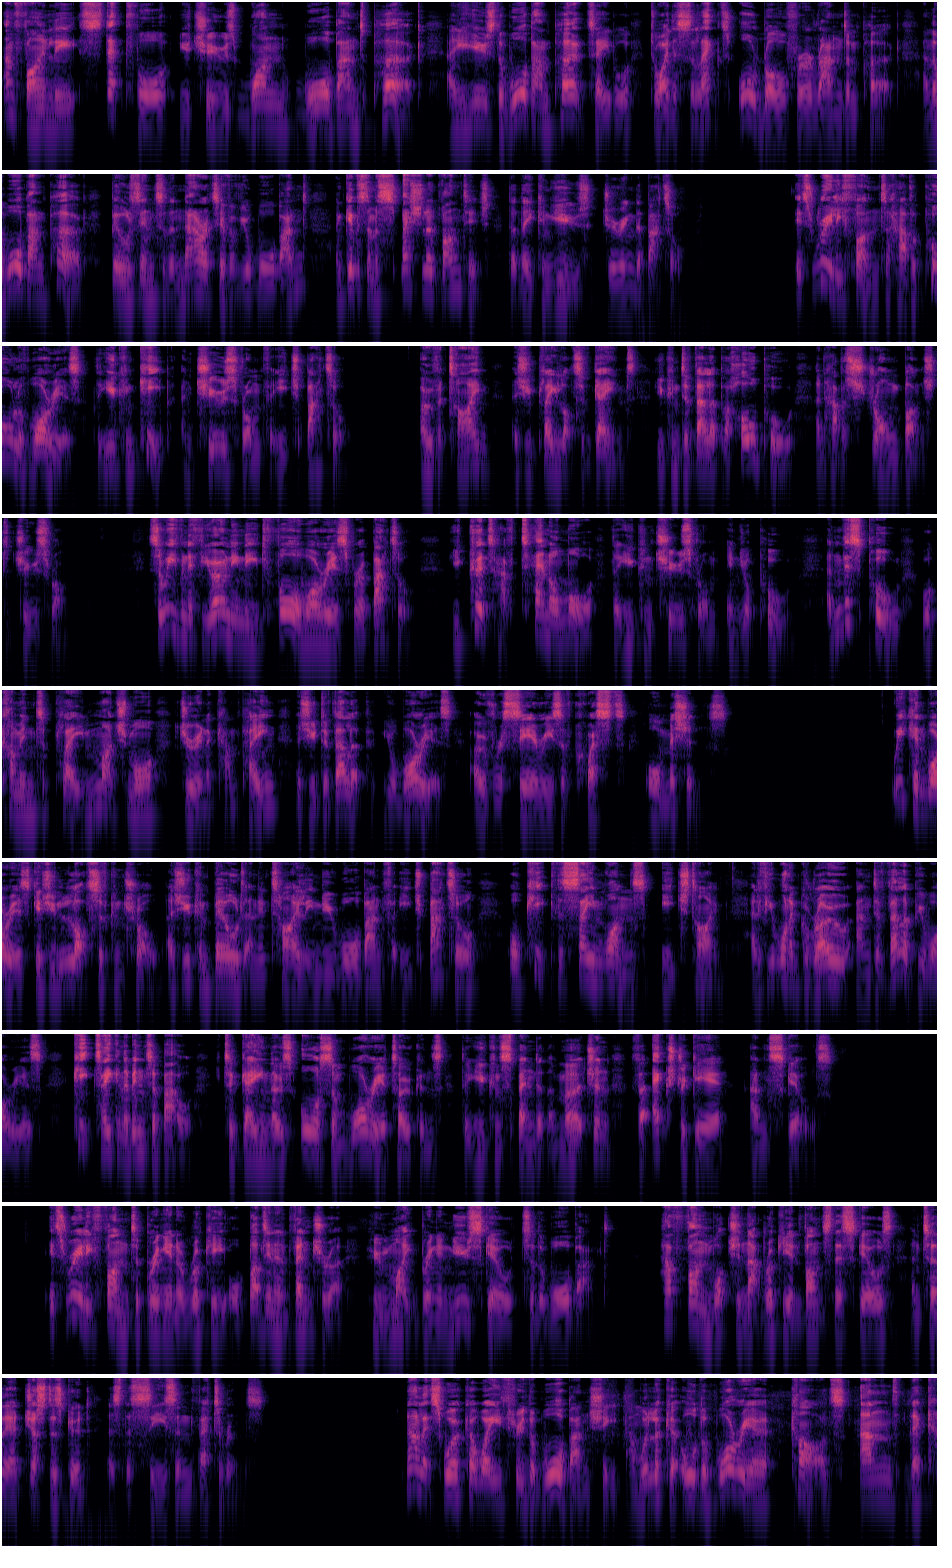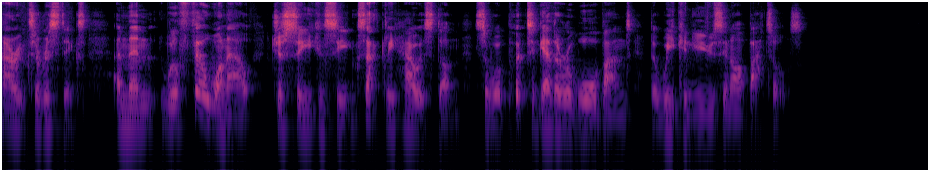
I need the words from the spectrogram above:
And finally, step 4, you choose one warband perk, and you use the warband perk table to either select or roll for a random perk. And the warband perk builds into the narrative of your warband and gives them a special advantage that they can use during the battle. It's really fun to have a pool of warriors that you can keep and choose from for each battle. Over time, as you play lots of games, you can develop the whole pool and have a strong bunch to choose from. So even if you only need four warriors for a battle, you could have 10 or more that you can choose from in your pool. And this pool will come into play much more during a campaign as you develop your warriors over a series of quests or missions. Weekend Warriors gives you lots of control as you can build an entirely new warband for each battle or keep the same ones each time. And if you want to grow and develop your warriors, keep taking them into battle to gain those awesome warrior tokens that you can spend at the merchant for extra gear and skills. It's really fun to bring in a rookie or budding adventurer who might bring a new skill to the warband. Have fun watching that rookie advance their skills until they are just as good as the seasoned veterans. Now let's work our way through the warband sheet and we'll look at all the warrior cards and their characteristics and then we'll fill one out just so you can see exactly how it's done. So we'll put together a warband that we can use in our battles.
